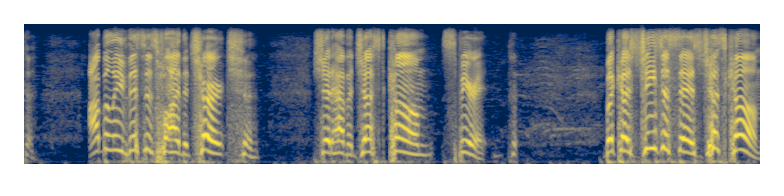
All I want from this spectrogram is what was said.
I believe this is why the church should have a just come spirit. because Jesus says, just come.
